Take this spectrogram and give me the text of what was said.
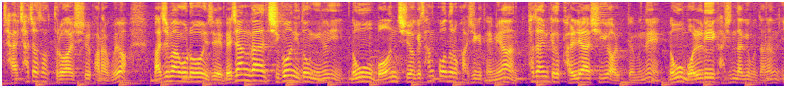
잘 찾아서 들어가시길 바라고요. 마지막으로 이제 매장 간 직원 이동이 너무 먼 지역의 상권으로 가시게 되면 사장님께서 관리하시기 어렵기 때문에 너무 멀리 가신다기보다는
